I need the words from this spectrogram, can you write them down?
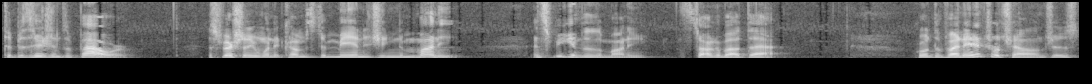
to positions of power, especially when it comes to managing the money. And speaking of the money, Let's talk about that. Quote, the financial challenges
